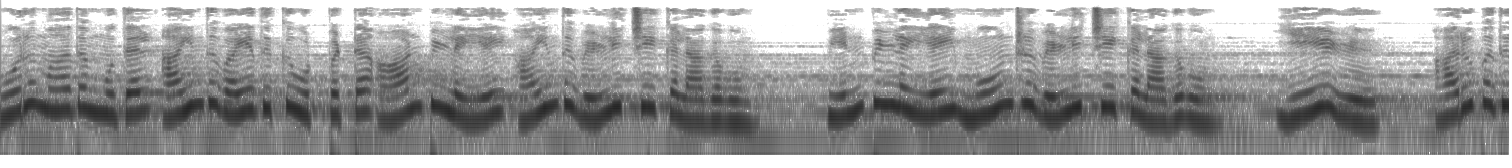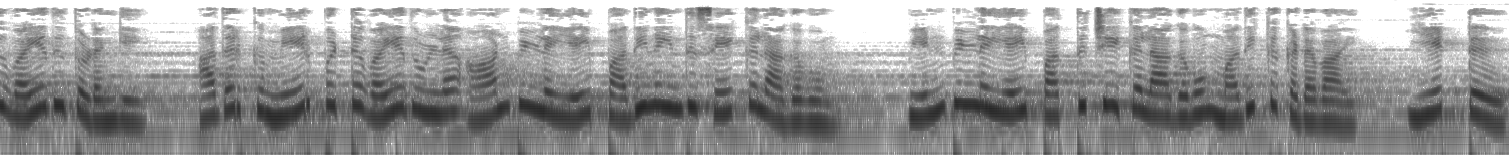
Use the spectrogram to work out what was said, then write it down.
ஒரு மாதம் முதல் ஐந்து வயதுக்கு உட்பட்ட ஆண் பிள்ளையை ஐந்து வெள்ளிச்சேக்கலாகவும் பெண் பிள்ளையை மூன்று வெள்ளிச்சேக்கலாகவும். ஏழு. அறுபது வயது தொடங்கி அதற்கு மேற்பட்ட வயதுள்ள ஆண் பிள்ளையை பதினைந்து சேக்கலாகவும். பெண் பிள்ளையை பத்து சேக்கலாகவும் மதிக்க கடவாய். எட்டு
